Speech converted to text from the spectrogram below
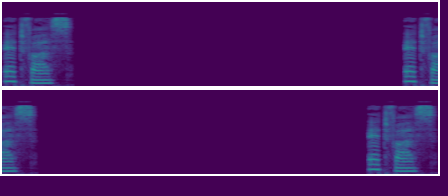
Etwas. Etwas. Etwas.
